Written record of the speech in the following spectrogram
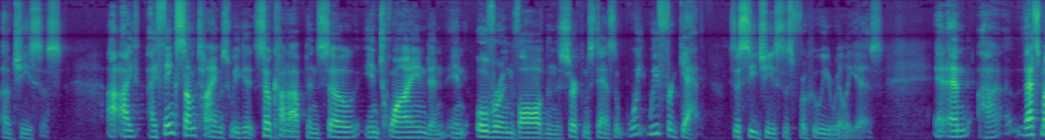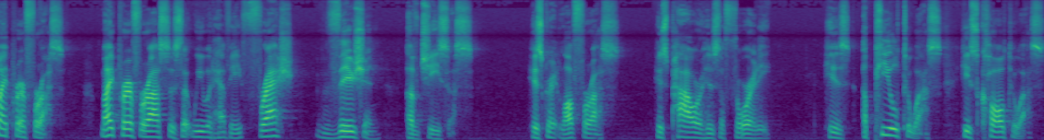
of Jesus. I, I think sometimes we get so caught up and so entwined and, and over involved in the circumstance that we, we forget to see Jesus for who he really is. And, and uh, that's my prayer for us. My prayer for us is that we would have a fresh vision of Jesus, his great love for us, his power, his authority, his appeal to us, his call to us,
